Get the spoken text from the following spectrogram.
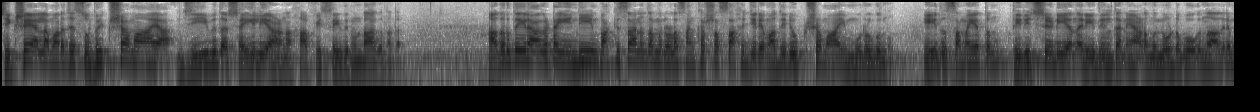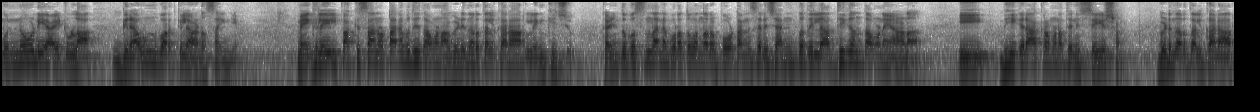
ശിക്ഷയല്ല മറിച്ച് സുഭിക്ഷമായ ജീവിത ശൈലിയാണ് ഹാഫിസ് സെയ്ദിനുണ്ടാകുന്നത്. അതിർത്തിയിലാകട്ടെ ഇന്ത്യയും പാകിസ്ഥാനും തമ്മിലുള്ള സംഘർഷ സാഹചര്യം അതിരൂക്ഷമായി മുറുകുന്നു. ഏത് സമയത്തും തിരിച്ചടി എന്ന രീതിയിൽ തന്നെയാണ് മുന്നോട്ട് പോകുന്നത്. അതിന് മുന്നോടിയായിട്ടുള്ള ഗ്രൗണ്ട് വർക്കിലാണ് സൈന്യം. മേഖലയിൽ പാകിസ്ഥാൻ ഒട്ടനവധി തവണ വെടിനിർത്തൽ കരാർ ലംഘിച്ചു. കഴിഞ്ഞ ദിവസം തന്നെ പുറത്തു വന്ന റിപ്പോർട്ട് അനുസരിച്ച് അൻപതിലധികം തവണയാണ് ഈ ഭീകരാക്രമണത്തിന് ശേഷം വെടിനിർത്തൽ കരാർ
